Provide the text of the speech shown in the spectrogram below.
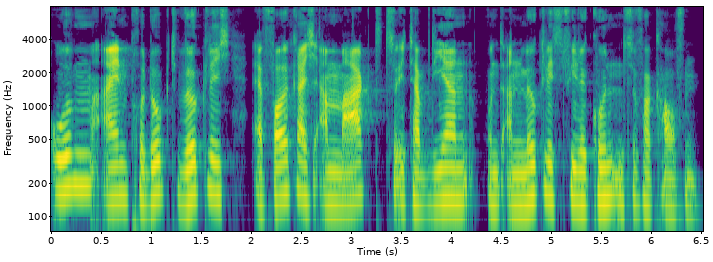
um ein Produkt wirklich erfolgreich am Markt zu etablieren und an möglichst viele Kunden zu verkaufen.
